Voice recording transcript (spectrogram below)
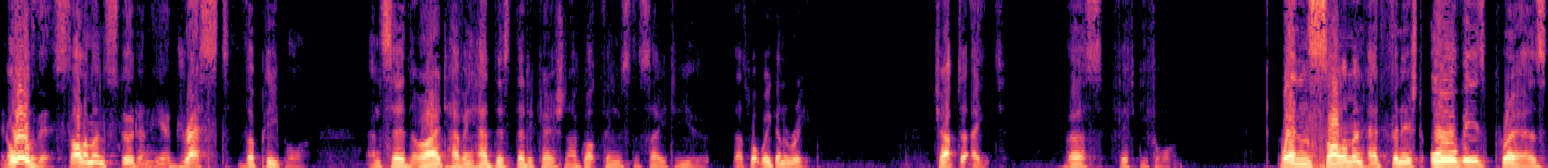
in all of this, Solomon stood and he addressed the people and said, All right, having had this dedication, I've got things to say to you. That's what we're going to read. Chapter 8, verse 54. When Solomon had finished all these prayers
